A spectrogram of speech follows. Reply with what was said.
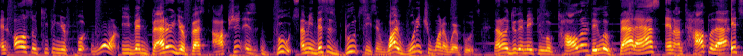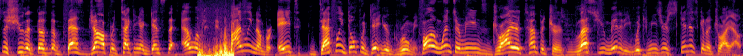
and also keeping your foot warm. Even better, your best option is boots. I mean, this is boot season. Why wouldn't you wanna wear boots? Not only do they make you look taller, they look badass and on top of that, it's the shoe that does the best job protecting against the element. And finally, number eight, definitely don't forget your grooming. Fall and winter means drier temperatures, less humidity, which means your skin is gonna dry out,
